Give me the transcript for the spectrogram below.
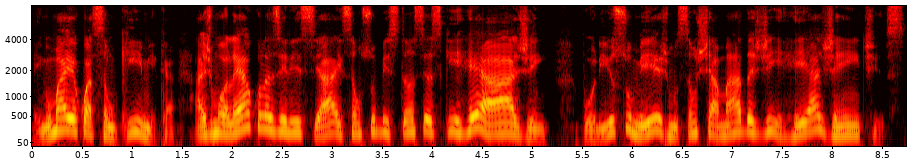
Em uma equação química, as moléculas iniciais são substâncias que reagem, por isso mesmo são chamadas de reagentes.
